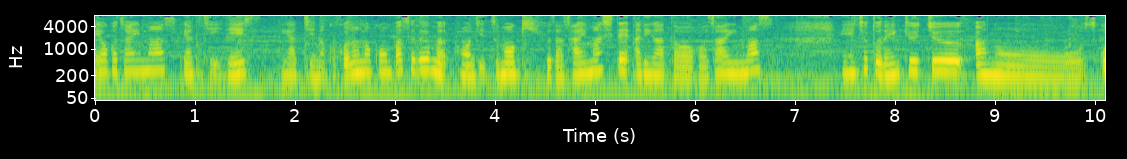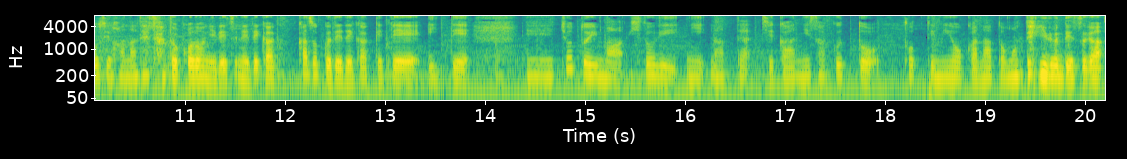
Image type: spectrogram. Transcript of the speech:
ようございます。やっちーです。やっちーの心のコンパスルーム。本日もお聴きくださいましてありがとうございます。えー、ちょっと連休中、あのー、少し離れたところにですね出か家族で出かけていて、えー、ちょっと今一人になった時間にサクッと撮ってみようかなと思っているんですが、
